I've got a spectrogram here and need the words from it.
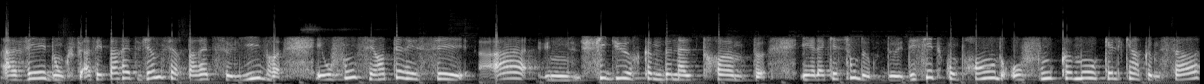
avait donc a fait paraître, vient de faire paraître ce livre. Et au fond s'est intéressé à une figure comme Donald Trump et à la question de, d'essayer de, comprendre au fond comment quelqu'un comme ça,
